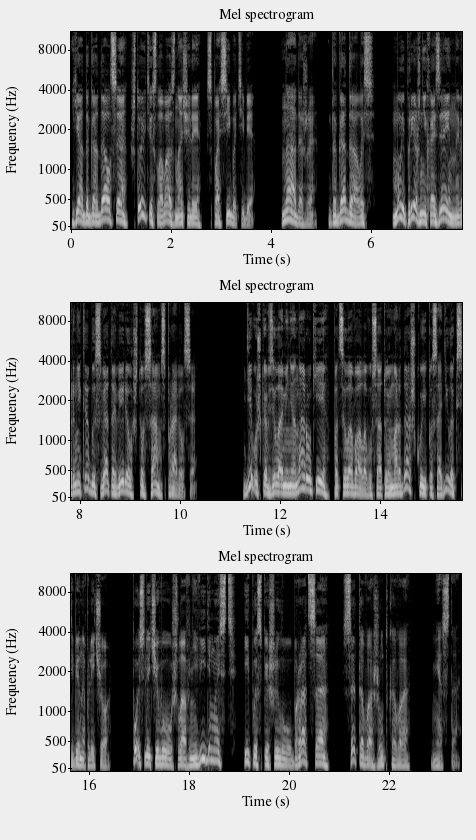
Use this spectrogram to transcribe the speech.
Я догадался, что эти слова значили «спасибо тебе». Надо же, догадалась. Мой прежний хозяин наверняка бы свято верил, что сам справился. Девушка взяла меня на руки, поцеловала в усатую мордашку и посадила к себе на плечо после чего ушла в невидимость и поспешила убраться с этого жуткого места.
